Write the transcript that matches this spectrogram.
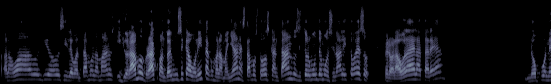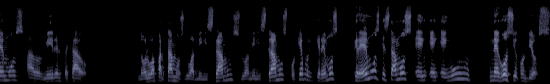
Alabado Dios y levantamos las manos y lloramos, ¿verdad? Cuando hay música bonita, como en la mañana, estamos todos cantando y todo el mundo emocional y todo eso. Pero a la hora de la tarea, no ponemos a dormir el pecado. No lo apartamos, lo administramos, lo administramos. ¿Por qué? Porque queremos, creemos que estamos en, en un negocio con Dios.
